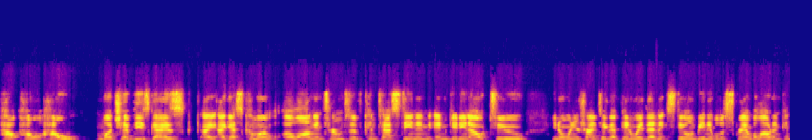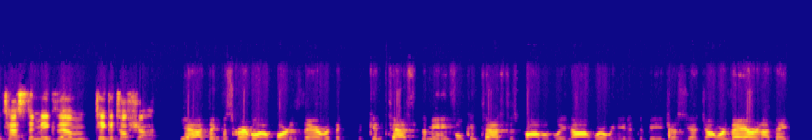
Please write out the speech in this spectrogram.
How how how much have these guys, I, I guess, come a, along in terms of contesting and, and getting out to, you know, when you're trying to take that pin away, then still being able to scramble out and contest and make them take a tough shot? Yeah, I think the scramble out part is there, but the, the contest, the meaningful contest, is probably not where we need it to be just yet, John. We're there, and I think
